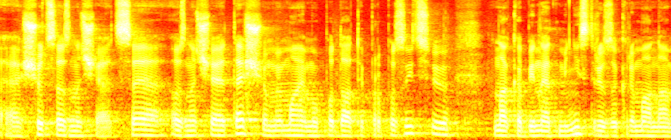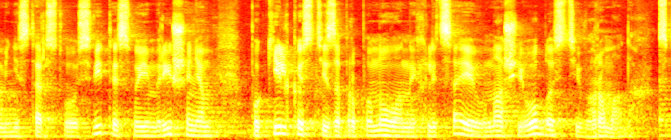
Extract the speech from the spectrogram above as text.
Е, Що це означає? Це означає те, що ми маємо подати пропозицію на Кабінет міністрів, зокрема на Міністерство освіти, своїм рішенням по кількості запропонованих ліцеїв у нашій області в громадах. З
